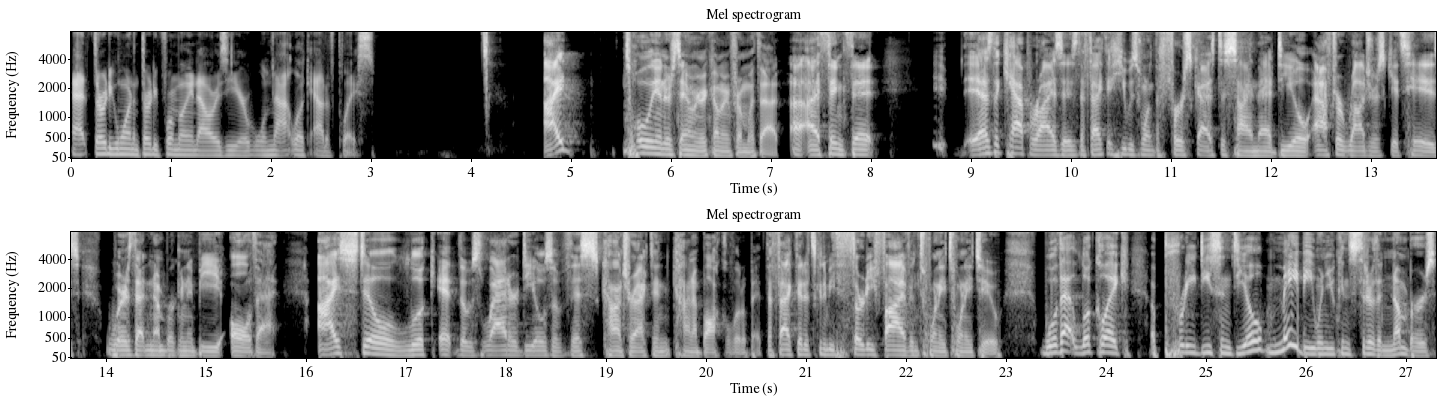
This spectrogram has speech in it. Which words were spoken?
at 31 and 34 million dollars a year will not look out of place. I totally understand where you're coming from with that. I, I think that as the cap rises, the fact that he was one of the first guys to sign that deal after Rodgers gets his, where's that number going to be? All that. I still look at those latter deals of this contract and kind of balk a little bit. The fact that it's going to be 35 in 2022. Will that look like a pretty decent deal? Maybe when you consider the numbers,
